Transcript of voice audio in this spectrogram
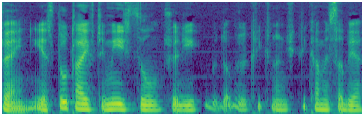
Chain, jest tutaj w tym miejscu, czyli dobrze kliknąć klikamy sobie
